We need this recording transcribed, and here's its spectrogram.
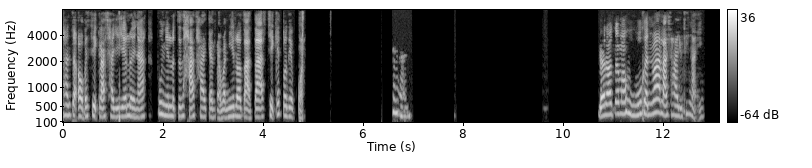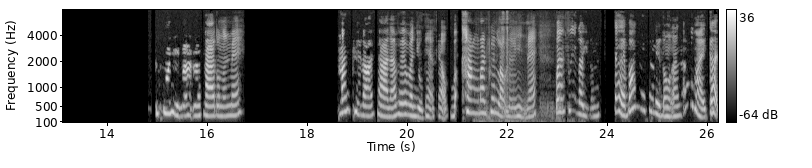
ฉันจะออกไปเสกราชาเยอะๆเลยนะพรุ่งนี้เราจะท้าทายกันแต่วันนี้เราจะจะเสกแค่ตัวเดียวก่อนแค่นั้น เดี๋ยวเราจะมาหูกันว่าราชาอยู่ที่ไหน ทุกคนเห็นว่าราชาตรงนั้นไหม นั่นคือราชานะเพื่อนมันอยู่แถวแถวข้างบ้านเพื่อนเราเลยเห็นไหมบ้านเพื่อนเราอยู่ตรงนั้นแต่บ้านราชาอยู่ตรงนั้นโอ้ my god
